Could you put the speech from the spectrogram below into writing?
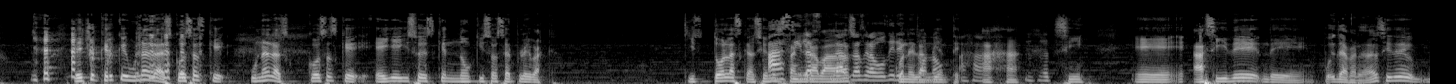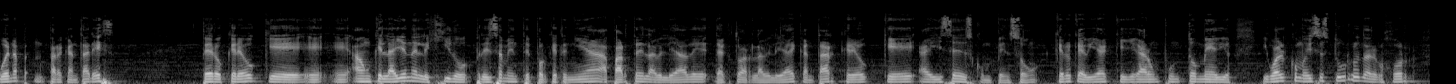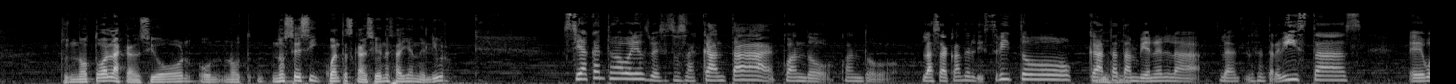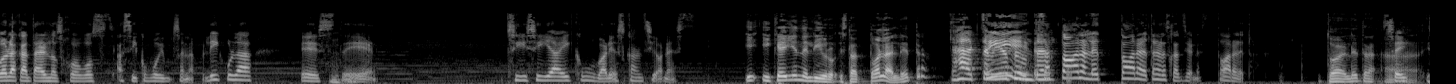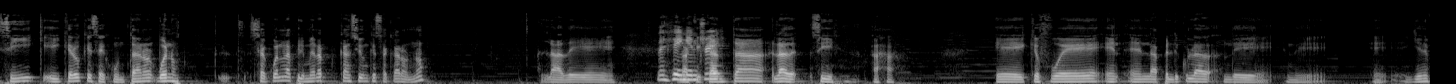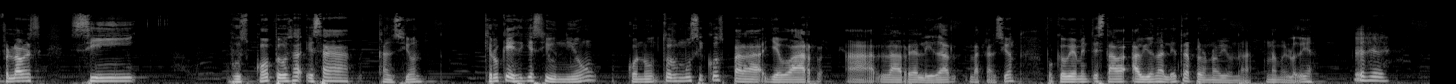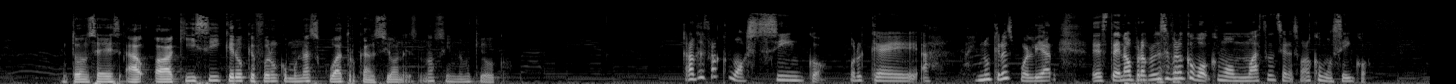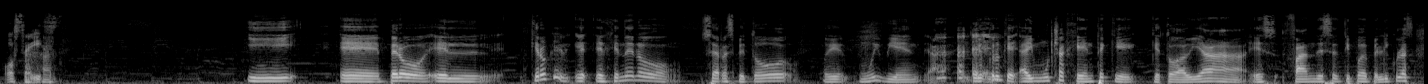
De hecho, creo que una de las cosas que. Una de las cosas que ella hizo es que no quiso hacer playback. Quiso- todas las canciones Ah, están sí, grabadas las- las grabó con el ¿no? ambiente. Ajá. Ajá. Sí. Eh, así de, de, pues la verdad, así de buena pa- para cantar es. pero creo que eh, eh, aunque la hayan elegido precisamente porque tenía aparte de la habilidad de, de, actuar la habilidad de cantar creo que ahí se descompensó. Creo que había que llegar a un punto medio. Igual como dices tú Ruth a lo mejor pues no toda la canción o no no sé si cuántas canciones hay en el libro. Sí ha cantado varias veces o sea canta cuando cuando la sacan del distrito canta uh -huh. también en la, la, las entrevistas eh, vuelve a cantar en los juegos así como vimos en la película este. Uh -huh. Sí, sí, hay como varias canciones. ¿Y, ¿Y qué hay en el libro? ¿Está toda la letra? Ah, te sí, a preguntar. Está toda la, letra, toda la letra de las canciones. Toda la letra. Toda la letra. Sí. Ah, sí, y creo que se juntaron. Bueno, ¿se acuerdan la primera canción que sacaron, no? La de. The Thing la que Tree. canta. La de, sí, ajá. Eh, que fue en, en, la película de, de eh, Jennifer Lawrence. Sí. Pues, ¿cómo pegó esa, esa canción? Creo que ella se unió con otros músicos para llevar a la realidad la canción. Porque obviamente estaba, había una letra, pero no había una, una melodía. Uh -huh. Entonces, a, a aquí sí creo que fueron como unas cuatro canciones, ¿no? Si no me equivoco. Creo que fueron como cinco, porque... Ah, no quiero spoilear. Este, no, pero creo que sí fueron como, como más canciones, fueron como cinco o seis. Ajá. Y... Eh, pero el... Creo que el, el género se respetó eh, muy bien. Yo creo que hay mucha gente que, que todavía es fan de ese tipo de películas.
